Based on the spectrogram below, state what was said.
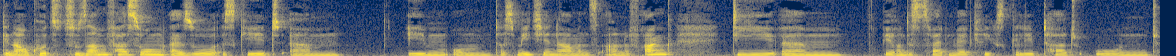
genau, kurze Zusammenfassung. Also es geht ähm, eben um das Mädchen namens Anne Frank, die ähm, während des Zweiten Weltkriegs gelebt hat und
